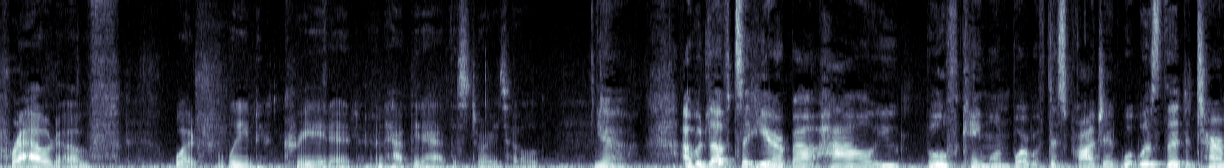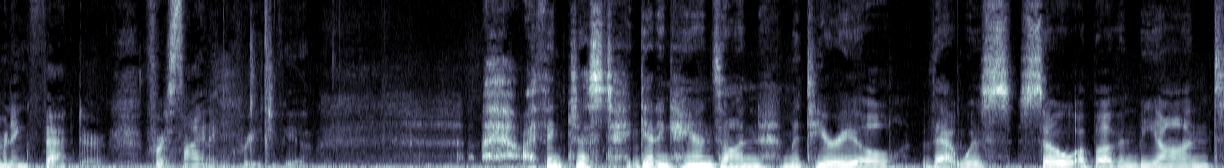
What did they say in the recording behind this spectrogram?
proud of what we'd created and happy to have the story told. Yeah. I would love to hear about how you both came on board with this project. What was the determining factor for signing for each of you? I think just getting hands on material that was so above and beyond.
